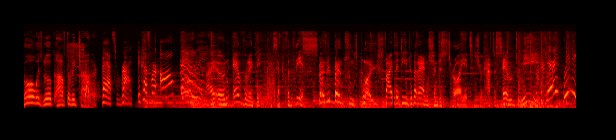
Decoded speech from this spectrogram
always look after each other. That's right, because we're all family. I own everything except for this. Betty Benson's place. Find the deed to the ranch and destroy it. You'll have to sell to me. Jerry, we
